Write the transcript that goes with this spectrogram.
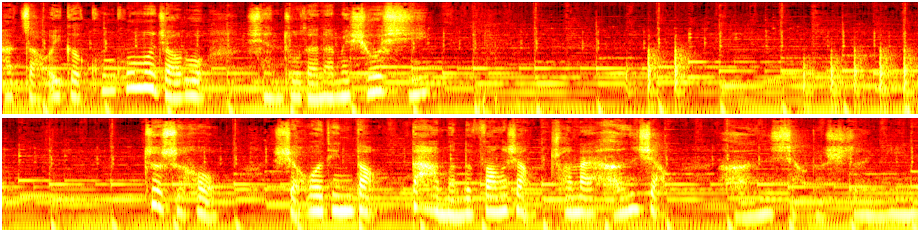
她找一个空空的角落，先坐在那边休息。这时候，小慧听到大门的方向传来很小很小的声音。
